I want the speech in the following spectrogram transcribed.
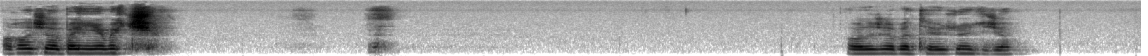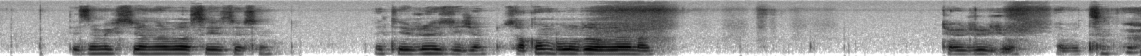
Arkadaşlar ben yemek Arkadaşlar ben televizyon izleyeceğim. İzlemek isteyenler varsa izlesin. Ben televizyon izleyeceğim. Sakın bunu da öğrenemem. Televizyon izliyorum. Evet.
